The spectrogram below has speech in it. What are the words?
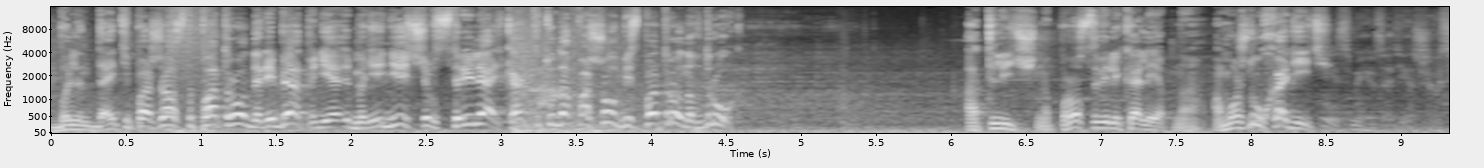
Блин, дайте, пожалуйста, патроны, ребят, мне, мне не с чем стрелять. Как ты туда пошел без патронов, друг? Отлично, просто великолепно. А можно уходить? Не смею задерживать.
